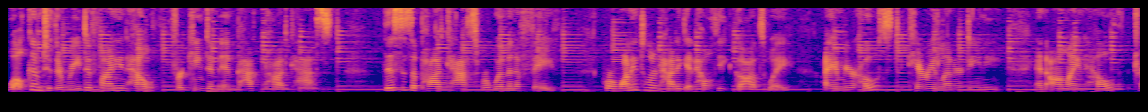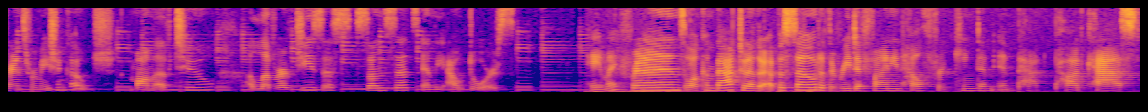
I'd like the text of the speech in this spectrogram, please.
Welcome to the Redefining Health for Kingdom Impact podcast. This is a podcast for women of faith who are wanting to learn how to get healthy God's way. I am your host, Carrie Leonardini, an online health transformation coach, mama of two, a lover of Jesus, sunsets, and the outdoors. Hey, my friends, welcome back to another episode of the Redefining Health for Kingdom Impact podcast.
